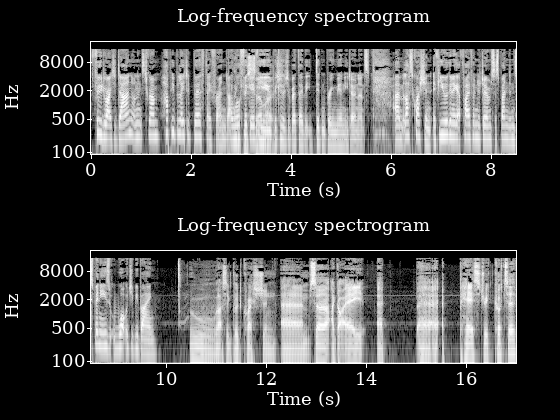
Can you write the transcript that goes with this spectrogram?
food writer Dan on Instagram. Happy belated birthday, friend. I will Thank you forgive so you because it's your birthday, that you didn't bring me any donuts. Um, last question: If you were going to get 500 dirhams to spend in Spinneys, what would you be buying? Ooh, that's a good question. Um, so I got a a, a a pastry cutter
